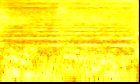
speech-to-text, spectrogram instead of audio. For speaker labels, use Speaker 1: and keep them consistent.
Speaker 1: KMD.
